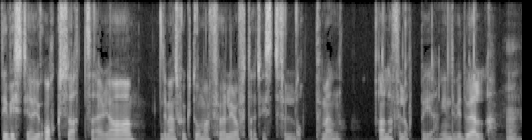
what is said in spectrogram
det visste jag ju också att så här, ja, demenssjukdomar följer ofta ett visst förlopp, men alla förlopp är individuella. Mm.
